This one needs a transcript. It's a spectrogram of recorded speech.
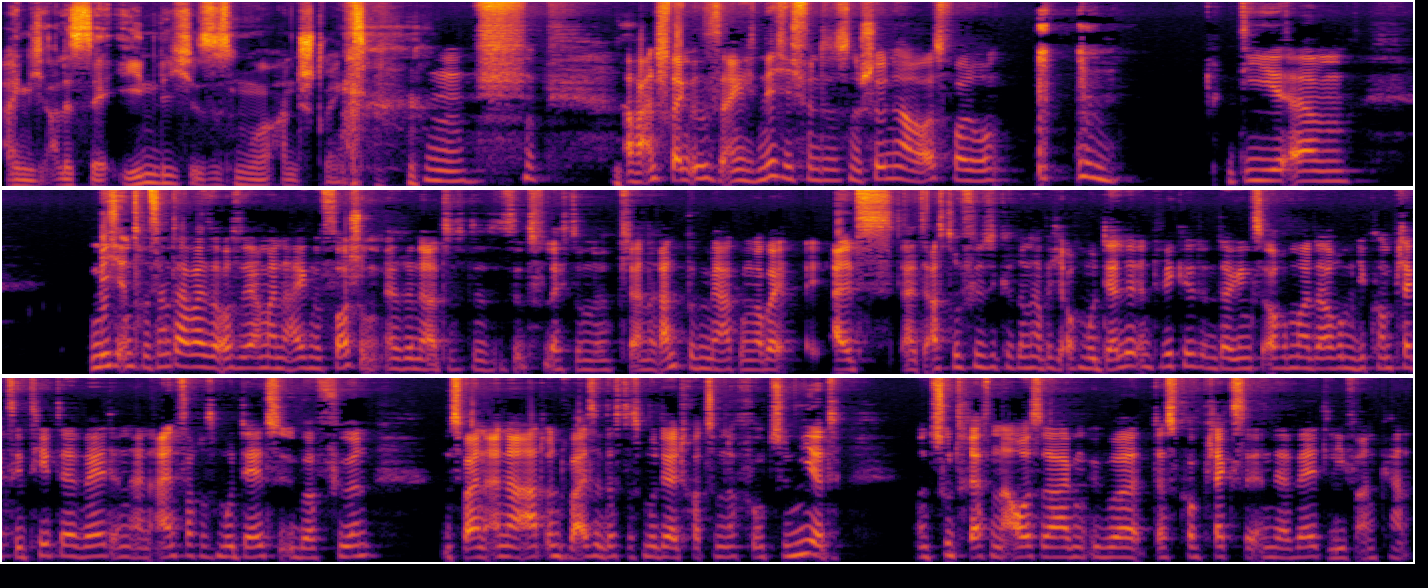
eigentlich alles sehr ähnlich, es ist nur anstrengend. Hm. Aber anstrengend ist es eigentlich nicht. Ich finde, das ist eine schöne Herausforderung, die ähm, mich interessanterweise auch sehr an meine eigene Forschung erinnert. Das ist jetzt vielleicht so eine kleine Randbemerkung, aber als, als Astrophysikerin habe ich auch Modelle entwickelt und da ging es auch immer darum, die Komplexität der Welt in ein einfaches Modell zu überführen. Und zwar in einer Art und Weise, dass das Modell trotzdem noch funktioniert und zutreffende Aussagen über das Komplexe in der Welt liefern kann.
